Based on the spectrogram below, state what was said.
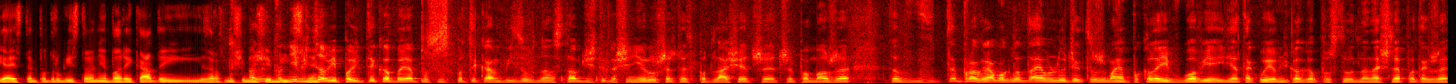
ja jestem po drugiej stronie barykady i zaraz musimy Ale się to bić. nie widzowie polityko, bo ja po prostu spotykam widzów non-stop, gdzieś tylko się nie ruszę, czy to jest Podlasie, czy, czy Pomorze. To ten program oglądają ludzie, którzy mają po kolei w głowie i nie atakują nikogo po prostu na, na ślepo, także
